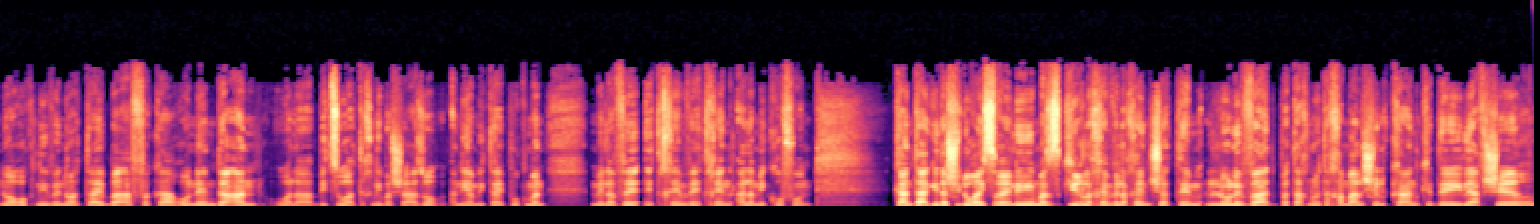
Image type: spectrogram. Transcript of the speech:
נועה רוקני ונועה טייב בהפקה, רונן דהן הוא על הביצוע הטכני בשעה הזו, אני אמיתי פוקמן, מלווה אתכם ואתכן על המיקרופון. כאן תאגיד השידור הישראלי מזכיר לכם ולכן שאתם לא לבד. פתחנו את החמ"ל של כאן כדי לאפשר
